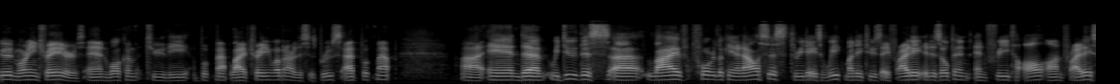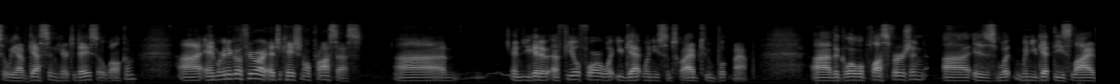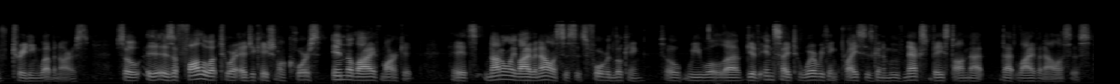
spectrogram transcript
Good morning traders and welcome to the Bookmap live trading webinar. This is Bruce at Bookmap uh, and uh, we do this uh, live forward-looking analysis three days a week, Monday, Tuesday, Friday. It is open and free to all on Friday. So we have guests in here today, so welcome. Uh, and we're gonna go through our educational process. Um, and you get a, a, feel for what you get when you subscribe to Bookmap. Uh, the Global Plus version uh, is what when you get these live trading webinars. So it is a follow-up to our educational course in the live market. It's not only live analysis, it's forward-looking. So we will uh, give insight to where we think price is going to move next based on that, that live analysis.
